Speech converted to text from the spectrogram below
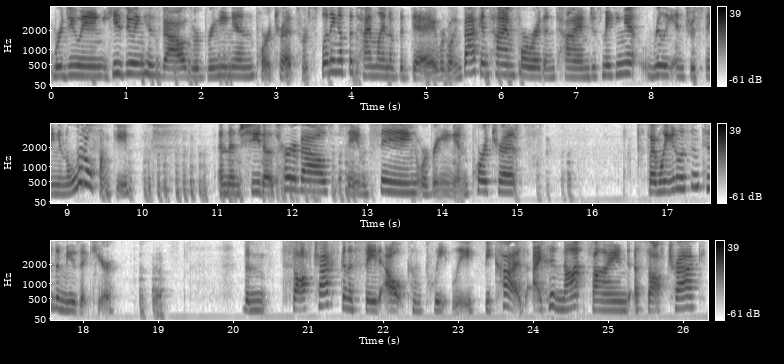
we're doing, he's doing his vows. We're bringing in portraits. We're splitting up the timeline of the day. We're going back in time, forward in time, just making it really interesting and a little funky. And then she does her vows, same thing. We're bringing in portraits. So I want you to listen to the music here the soft track's going to fade out completely because I could not find a soft track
